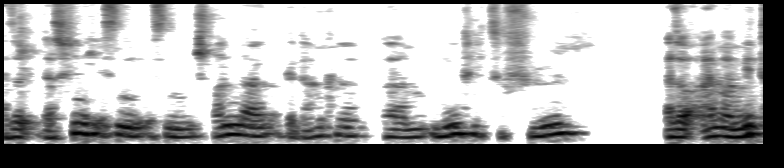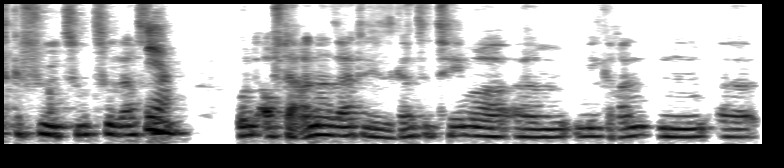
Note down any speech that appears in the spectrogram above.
Also das finde ich ist ein, ist ein spannender Gedanke, ähm, mutig zu fühlen. Also einmal Mitgefühl zuzulassen Ja. und auf der anderen Seite dieses ganze Thema ähm, Migranten äh,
